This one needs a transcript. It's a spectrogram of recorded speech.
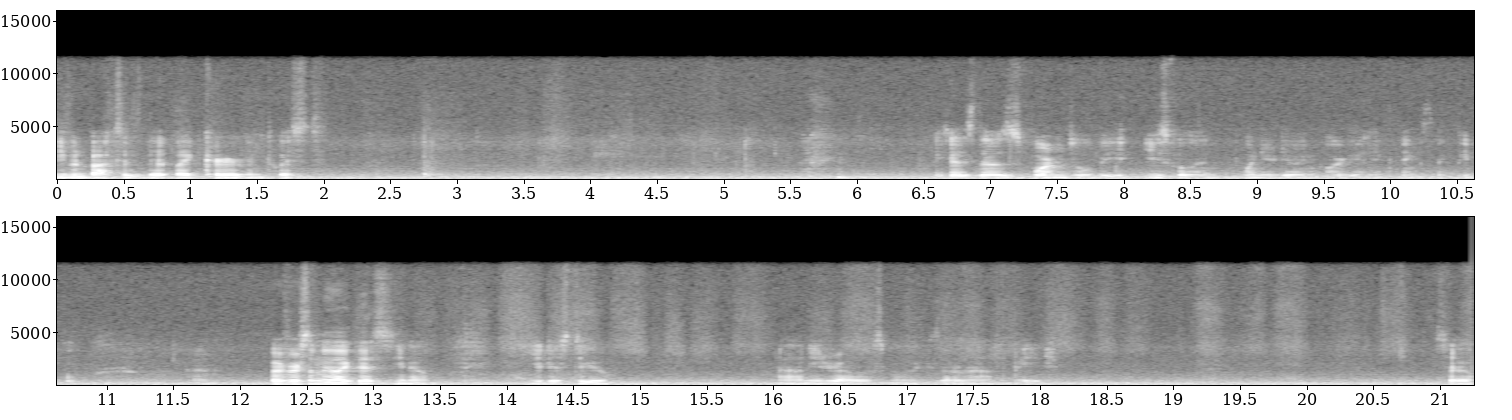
even boxes that like curve and twist. because those forms will be useful in, when you're doing organic things like people. Um, but for something like this, you know, you just do. I'll need to draw a little smaller because I'll run off the page. So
